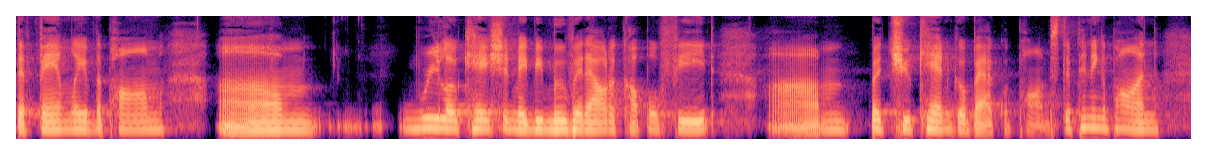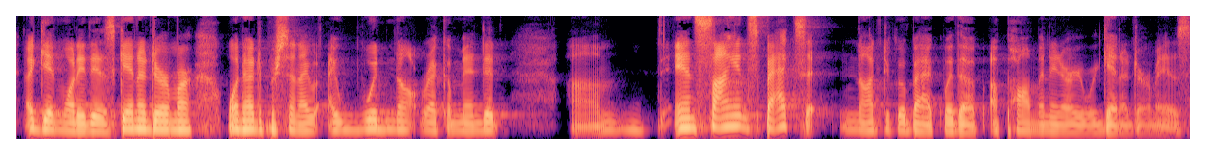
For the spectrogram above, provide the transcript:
the family of the palm. Um, relocation, maybe move it out a couple feet, um, but you can go back with palms, depending upon again what it is. Ganoderma, 100%. I, I would not recommend it. Um, and science backs it not to go back with a, a palm in an area where Ganoderma is.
